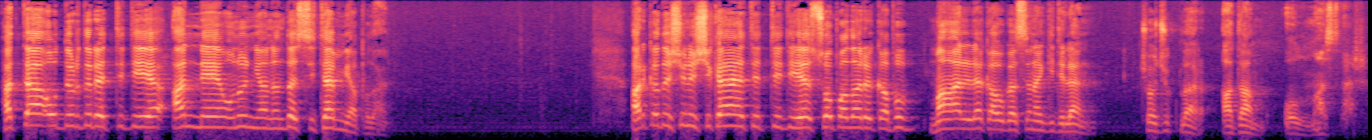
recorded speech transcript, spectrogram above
Hatta o dırdır etti diye anneye onun yanında sitem yapılan, arkadaşını şikayet etti diye sopaları kapıp mahalle kavgasına gidilen çocuklar adam olmazlar.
